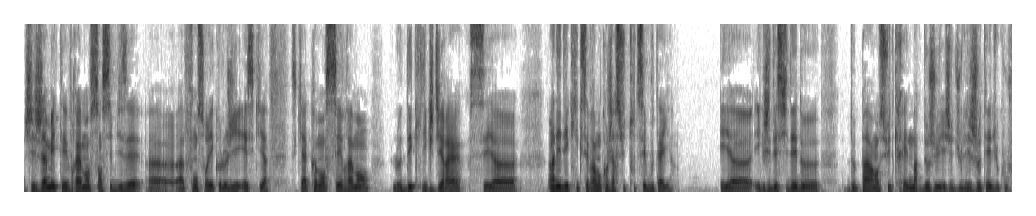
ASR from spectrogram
j'ai jamais été vraiment sensibilisé euh, à fond sur l'écologie. Et ce qui a, ce qui a commencé vraiment, le déclic, je dirais, c'est euh, un des déclics, c'est vraiment quand j'ai reçu toutes ces bouteilles et, euh, que j'ai décidé de ne pas ensuite créer une marque de jus et j'ai dû les jeter du coup.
